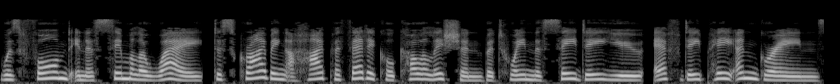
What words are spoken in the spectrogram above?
was formed in a similar way, describing a hypothetical coalition between the CDU, FDP and Greens.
